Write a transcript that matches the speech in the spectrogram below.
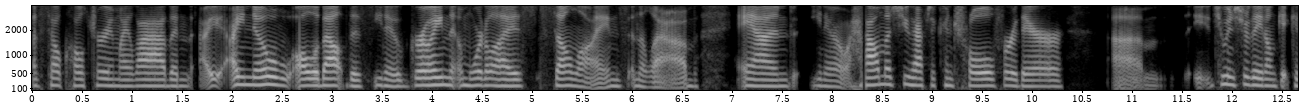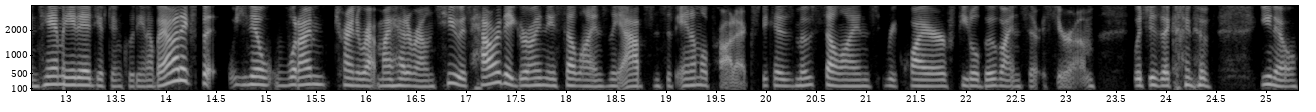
of cell culture in my lab, and I, I know all about this, you know, growing immortalized cell lines in the lab and, you know, how much you have to control for their, um, to ensure they don't get contaminated. You have to include antibiotics. But, you know, what I'm trying to wrap my head around too is how are they growing these cell lines in the absence of animal products? Because most cell lines require fetal bovine ser- serum, which is a kind of, you know,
